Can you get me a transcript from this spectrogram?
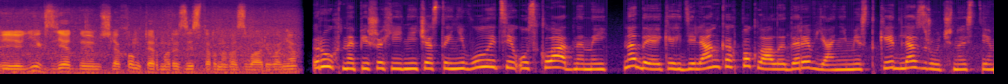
і їх з'єднуємо шляхом терморезисторного зварювання. Рух на пішохідній частині вулиці ускладнений. На деяких ділянках поклали дерев'яні містки для зручності.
